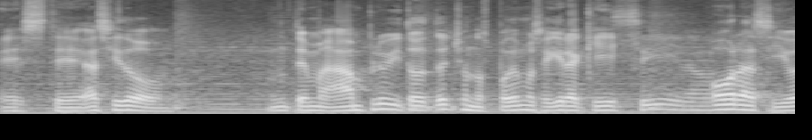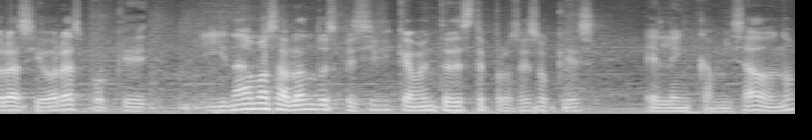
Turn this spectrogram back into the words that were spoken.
este ha sido un tema amplio y to- de hecho nos podemos seguir aquí sí, no. horas y horas y horas porque y nada más hablando específicamente de este proceso que es el encamisado, ¿no?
